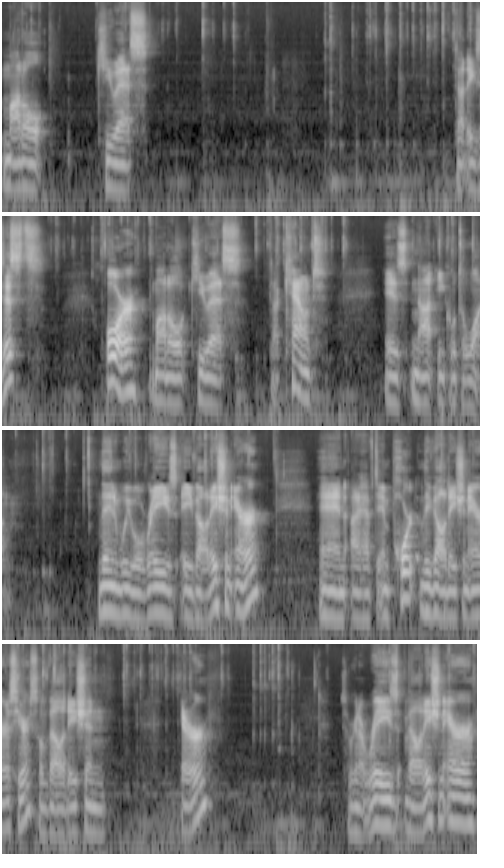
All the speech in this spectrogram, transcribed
model QS dot exists or model QS dot count is not equal to one. Then we will raise a validation error and I have to import the validation errors here. So validation error. So we're gonna raise validation error.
